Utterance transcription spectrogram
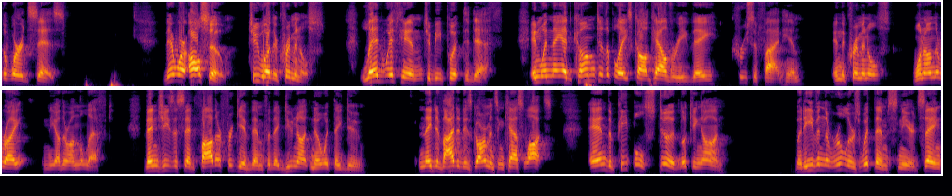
the word says. There were also two other criminals led with him to be put to death. And when they had come to the place called Calvary, they crucified him and the criminals, one on the right and the other on the left. Then Jesus said, Father, forgive them, for they do not know what they do. And they divided his garments and cast lots. And the people stood looking on. But even the rulers with them sneered, saying,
